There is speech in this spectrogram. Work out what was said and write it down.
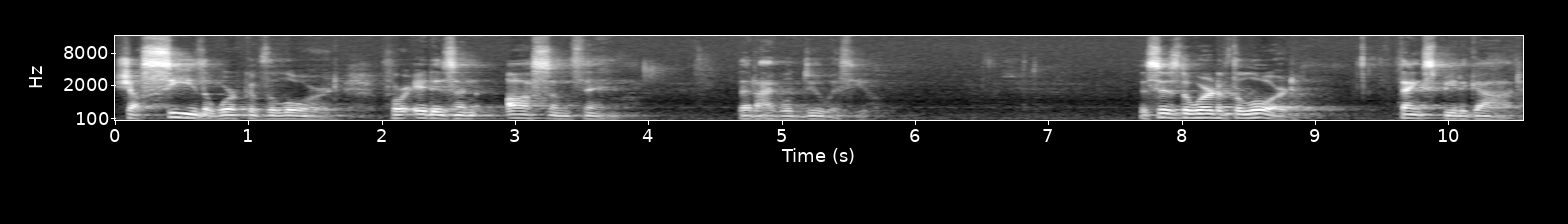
shall see the work of the Lord, for it is an awesome thing that I will do with you. This is the word of the Lord. Thanks be to God.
